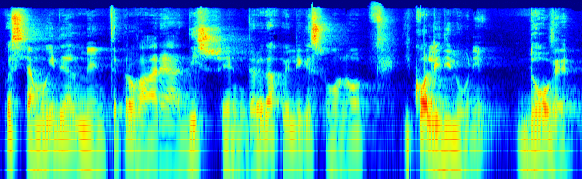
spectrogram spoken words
possiamo idealmente provare a discendere da quelli che sono i colli di Luni, dove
